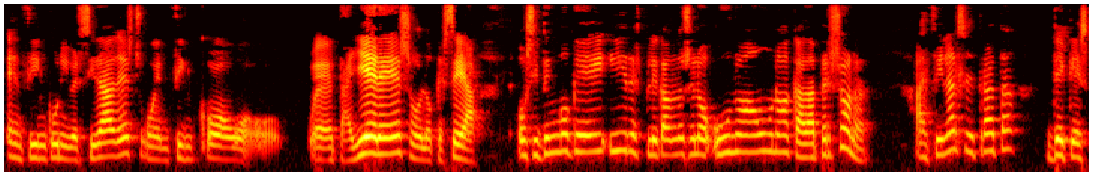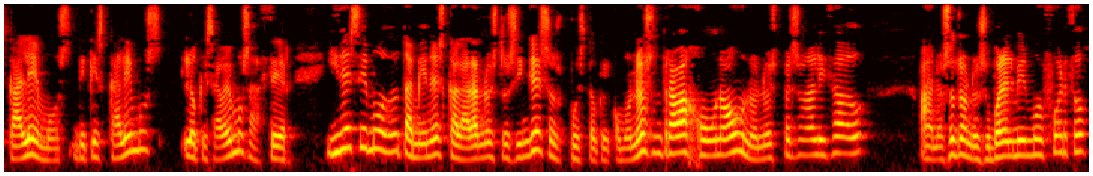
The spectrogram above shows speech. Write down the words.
en cinco universidades o en cinco eh, talleres o lo que sea o si tengo que ir explicándoselo uno a uno a cada persona. Al final se trata de que escalemos, de que escalemos lo que sabemos hacer y de ese modo también escalarán nuestros ingresos, puesto que como no es un trabajo uno a uno, no es personalizado, a nosotros nos supone el mismo esfuerzo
